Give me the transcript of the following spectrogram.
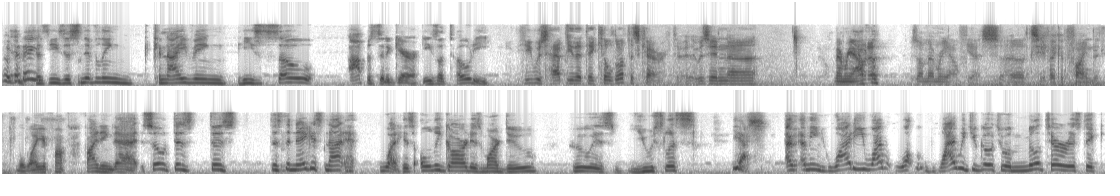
Oh, did he? because he's a sniveling, conniving. He's so opposite of Garak. He's a toady. He was happy that they killed off his character. It was in uh, Memory Yoda? Alpha. It was on Memory Alpha. Yes. Uh, let's see if I can find it. Well, while you're fi- finding that, so does does does the Nagus not ha- what? His only guard is Maihar'du, who is useless. Yes. I, I mean, why do you why why, why would you go to a militaristic?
